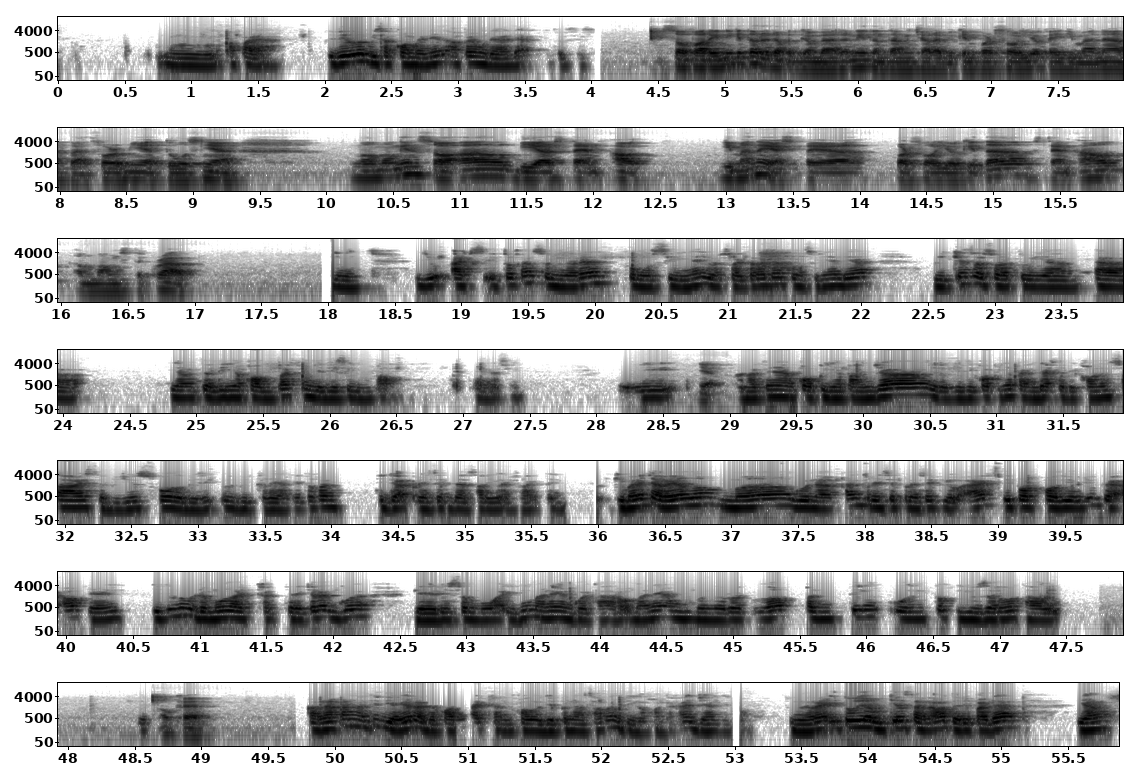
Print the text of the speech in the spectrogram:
hmm, apa ya? Jadi lo bisa komenin apa yang udah ada. Gitu sih. So far ini kita udah dapat gambaran nih tentang cara bikin portfolio kayak gimana, platformnya, toolsnya. Ngomongin soal biar stand out, gimana ya supaya portfolio kita stand out amongst the crowd? Gini, UX itu kan sebenarnya fungsinya UX writer ada fungsinya dia bikin sesuatu yang uh, yang tadinya kompleks menjadi simpel, ya sih. Jadi yeah. anaknya yang kopinya panjang, gitu, jadi kopinya pendek, lebih concise, lebih useful, lebih lebih clear. Itu kan tiga prinsip dasar UX writing. Gimana caranya lo menggunakan prinsip-prinsip UX di portfolio juga? Oke, okay. jadi lo udah mulai kira-kira gue dari semua ini mana yang gue taruh, mana yang menurut lo penting untuk user lo tahu. Oke. Okay. Karena kan nanti di akhir ada kontak kan, kalau dia penasaran tinggal kontak aja gitu. Sebenarnya itu yang bikin stand out daripada yang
